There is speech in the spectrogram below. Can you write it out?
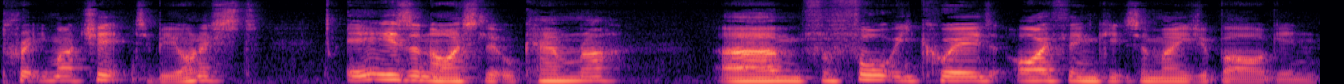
pretty much it, to be honest. It is a nice little camera. Um, for 40 quid, I think it's a major bargain.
